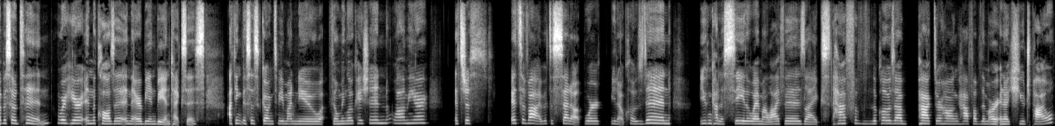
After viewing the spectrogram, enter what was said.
episode 10. We're here in the closet in the Airbnb in Texas. I think this is going to be my new filming location while I'm here. It's just, it's a vibe, it's a setup. We're, you know, closed in. You can kind of see the way my life is. Like, half of the clothes I packed or hung, half of them are in a huge pile.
